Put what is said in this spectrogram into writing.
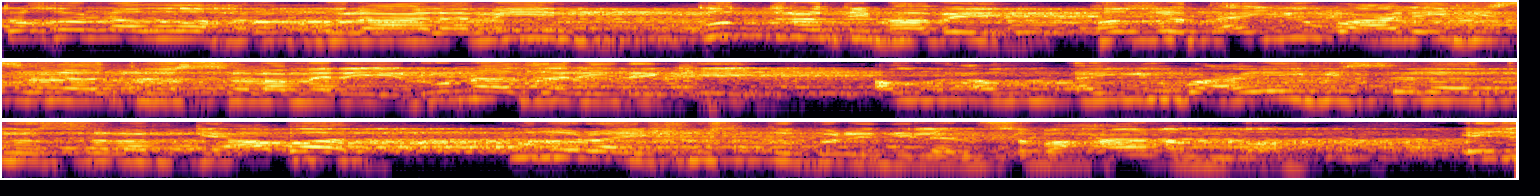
তখন আল্লাহ রব্বুল আলমিন কুদরতি ভাবে হজরত আইয়ুব আলী হিসালামের এই রুনাজারি দেখে আয়ুব আল- হিসালামকে আবার পুনরায় সুস্থ করে দিলেন সুবাহান এই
